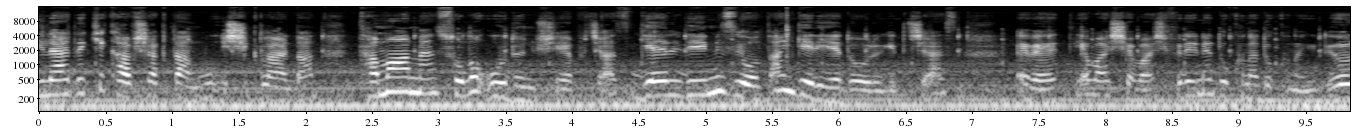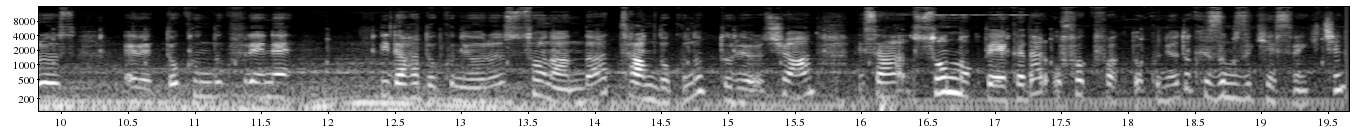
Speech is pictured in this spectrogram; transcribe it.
İlerideki kavşaktan bu ışıklardan tamamen sola U dönüşü yapacağız. Geldiğimiz yoldan geriye doğru gideceğiz. Evet yavaş yavaş frene dokuna dokuna gidiyoruz. Evet dokunduk frene bir daha dokunuyoruz. Son anda tam dokunup duruyoruz. Şu an mesela son noktaya kadar ufak ufak dokunuyorduk hızımızı kesmek için.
